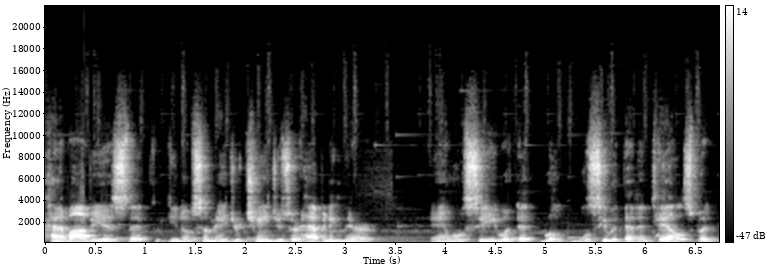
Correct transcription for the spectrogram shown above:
kind of obvious that, you know, some major changes are happening there and we'll see what that we'll we'll see what that entails. But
